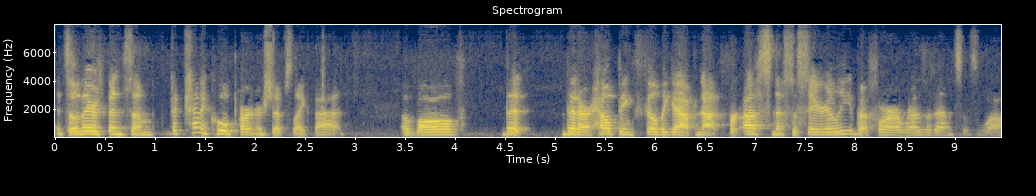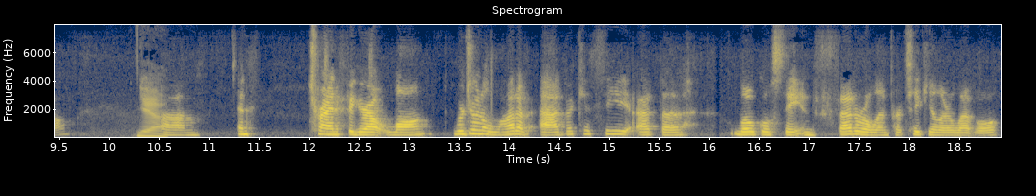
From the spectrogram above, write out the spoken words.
And so there's been some the kind of cool partnerships like that evolve that that are helping fill the gap, not for us necessarily, but for our residents as well. Yeah. Um, and trying to figure out long. We're doing a lot of advocacy at the local, state, and federal in particular level,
